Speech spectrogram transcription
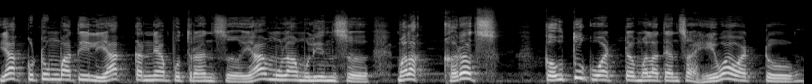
या कुटुंबातील या कन्यापुत्रांचं या मुलामुलींचं मला खरंच कौतुक वाटतं मला त्यांचा हेवा वाटतो.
